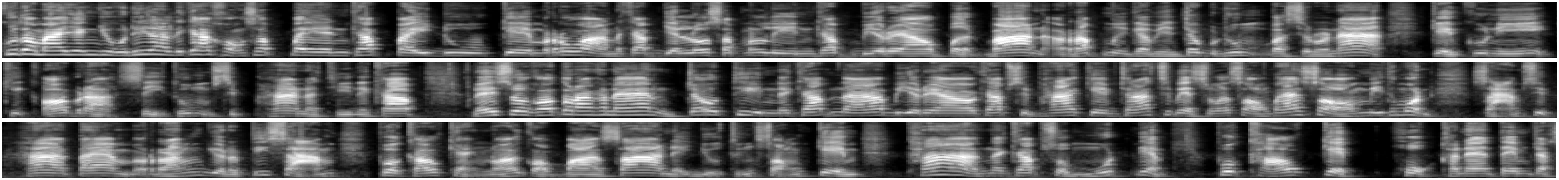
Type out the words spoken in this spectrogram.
คู่ต่อมายังอยู่ที่ลาลิก้าของสเปนครับ ไปดูเกมระหว่างนะครับเยลโลซับมารีนครับบีเรอัลเปิดบ้านรับมือกับเยนเจ้าบุญทุ่มบาร์เซโลนาเกมคู่นี้คิกออฟเวลา4ทุ่ม15นาทีนะครับ ในส่วนของตารางคะแนนเจ้าถิ่นนะครับนะบีเรอัลครับ15เกมชนะ11เอ็ดเสมอ2แพ้2มีทั้งหมด35แต้มรั้งอยู่อันดับที่3พวกเขาแข่งน้อยกว่าบาร์ซ่าเนี่ยอยู่ถึง2เกม ถ้านะครับสมมุติเนี่ยพวกเขาเก็บ 6 คะแนนเต็มจาก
